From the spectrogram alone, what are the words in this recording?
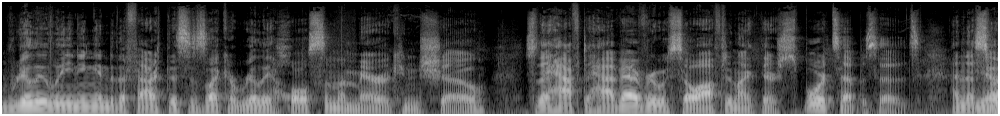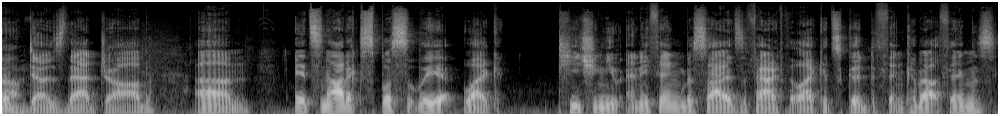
really leaning into the fact this is like a really wholesome American show. So they have to have every so often like their sports episodes, and this sort of does that job. Um, it's not explicitly like teaching you anything besides the fact that like it's good to think about things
